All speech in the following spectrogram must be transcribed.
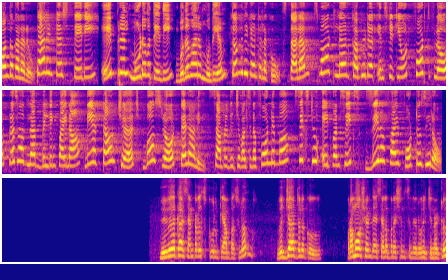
పొందగలరు. టాలెంట్ టెస్ట్ తేదీ ఏప్రిల్ మూడవ తేదీ బుధవారం ఉదయం తొమ్మిది గంటలకు. స్థలం smart learn computer institute fourth floor Prasad lab building పైన near town church Bose road Tenali. సంప్రదించవలసిన phone number six two eight one six zero five four two zero Viveka central school క్యాంపస్లో విద్యార్థులకు ప్రమోషన్ డే సెలబ్రేషన్స్ నిర్వహించినట్లు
